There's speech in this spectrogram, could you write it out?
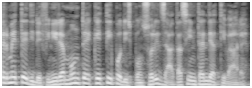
permette di definire a monte che tipo di sponsorizzata si intende attivare.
